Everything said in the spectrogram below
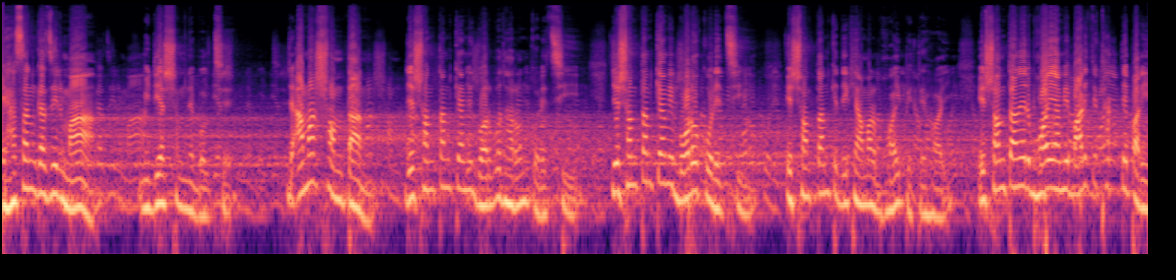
এ হাসান গাজীর মা মিডিয়ার সামনে বলছে যে, আমার সন্তান যে সন্তানকে আমি গর্ভধারণ করেছি, যে সন্তানকে আমি বড় করেছি, এ সন্তানকে দেখে আমার ভয় পেতে হয়। এ সন্তানের ভয়ে আমি বাড়িতে থাকতে পারি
